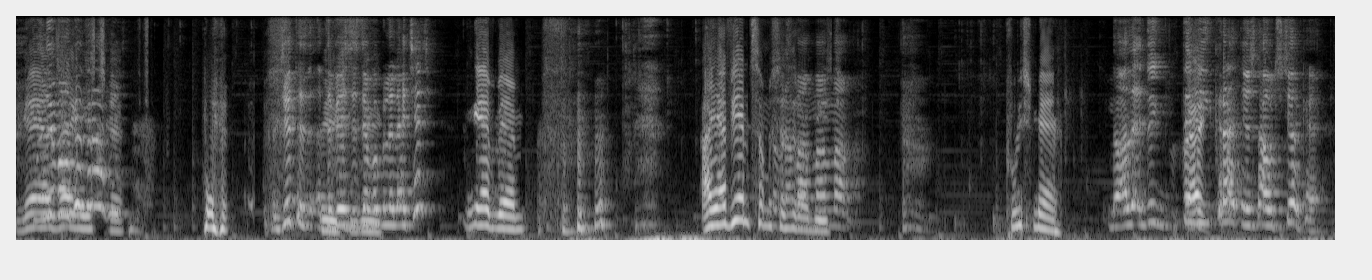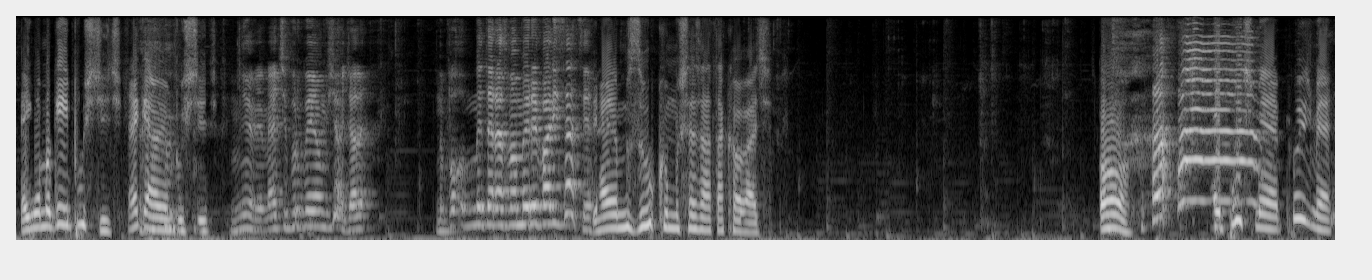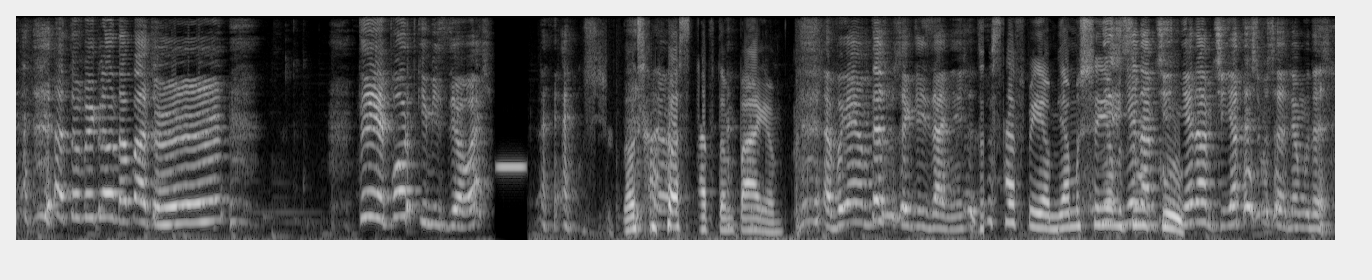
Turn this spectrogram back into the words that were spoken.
Nie, No nie mogę trafić. Gdzie ty, ty wiesz, że z nią w ogóle lecieć? Nie wiem. A ja wiem co muszę Dobra, zrobić. mam. Puść mnie. No ale ty, ty Tak. mi kradniesz nauczycielkę. Ej, nie mogę jej puścić. Jak ja mam ją puścić? Nie wiem, ja ci próbuję ją wziąć, ale... No bo my teraz mamy rywalizację. Ja ją z łuku muszę zaatakować. O! Ej, puść mnie, puść mnie. A to wygląda, patrz. Ty, portki mi zdjąłeś? No zostaw tą panią. A bo ja ją też muszę gdzieś zanieść. Zostaw mi ją, ja muszę ją Nie, z nie dam ci, łuku. nie dam ci, ja też muszę w nią uderzyć.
